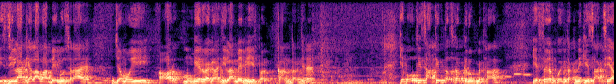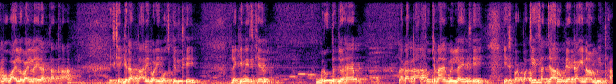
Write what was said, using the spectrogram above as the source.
इस जिला के अलावा बेगूसराय, जमुई और मुंगेर वगैरह जिला में भी इस पर कांड दर्ज हैं। ये बहुत ही सातिर तस्कर के रूप में था। ये स्वयं कोई तकनीकी साक्ष्य या मोबाइल वोबाइल नहीं रखता था। इसकी गिरफ्तारी बड़ी मुश्किल थी, लेकिन इसके विरुद्ध जो है लगातार सूचनाएँ मिल रही थी, इस पर पच्चीस हज़ार रुपये का इनाम भी था।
